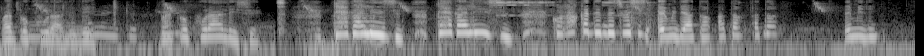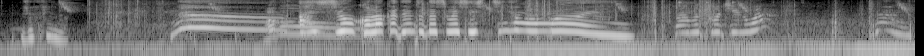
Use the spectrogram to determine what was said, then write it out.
Vai procurar, Lili. Vai procurar, Alice. Pega, Alice. Pega, Alice. Coloca dentro desse vestido. Emily, attends, attends, attends. Emily, je filme. Bravo. Ai, Ju, coloca dentro da sua cestinha, mamãe. Vamos continuar? Vamos!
